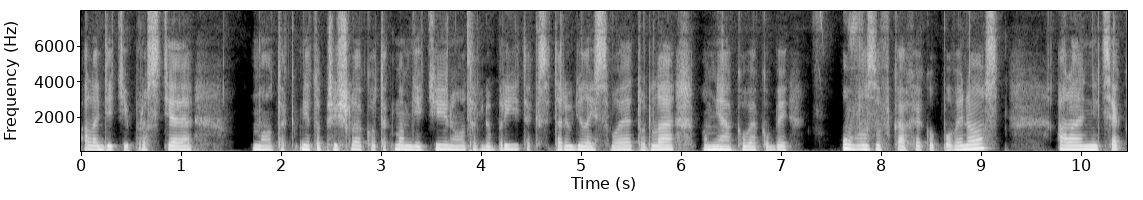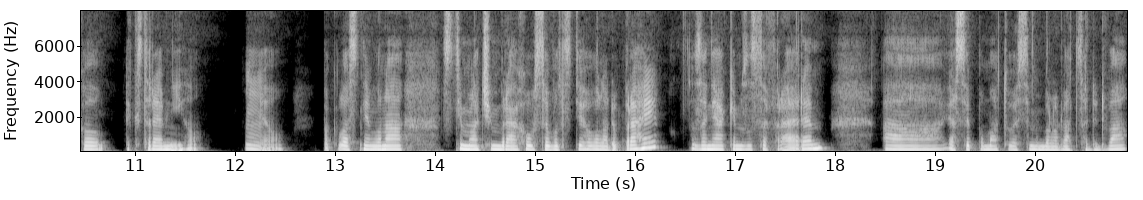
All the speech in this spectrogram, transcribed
ale děti prostě No, tak mně to přišlo jako, tak mám děti, no, tak dobrý, tak si tady udělej svoje, tohle, mám nějakou jakoby v uvozovkách jako povinnost, ale nic jako extrémního, hmm. jo. Pak vlastně ona s tím mladším bráchou se odstěhovala do Prahy za nějakým zase frajerem a já si pamatuju, jestli mi bylo 22,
